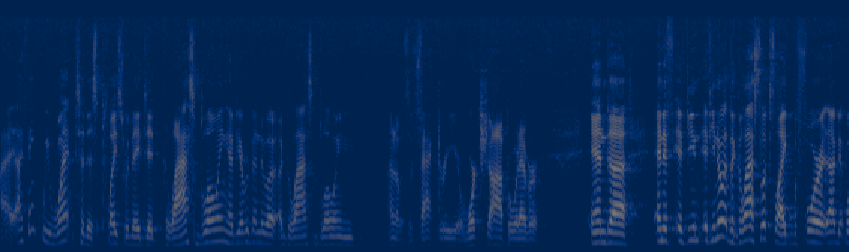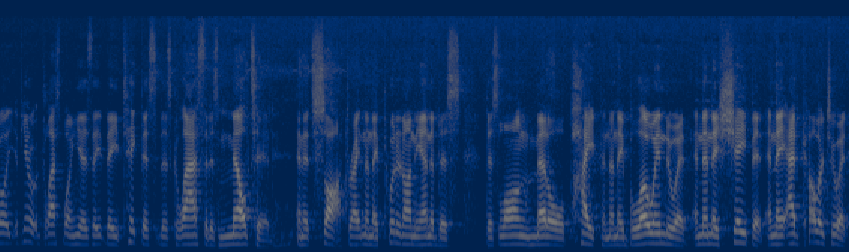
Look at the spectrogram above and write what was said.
I, I, think we went to this place where they did glass blowing. Have you ever been to a, a glass blowing, I don't know, it's a factory or workshop or whatever. And, uh, and if, if, you, if you know what the glass looks like before, I mean, well, if you know what glass blowing is, they, they take this, this glass that is melted and it's soft, right? And then they put it on the end of this, this long metal pipe and then they blow into it and then they shape it and they add color to it.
